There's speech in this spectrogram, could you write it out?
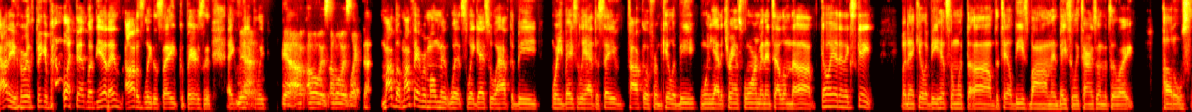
I didn't even really think about it like that, but yeah, that's honestly the same comparison. Exactly. Yeah, I, I've always I've always liked that. My but my favorite moment with Suigetsu will have to be where he basically had to save Taka from Killer B when he had to transform and then tell him to uh, go ahead and escape. But then Killer B hits him with the um the tail beast bomb and basically turns him into like puddles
